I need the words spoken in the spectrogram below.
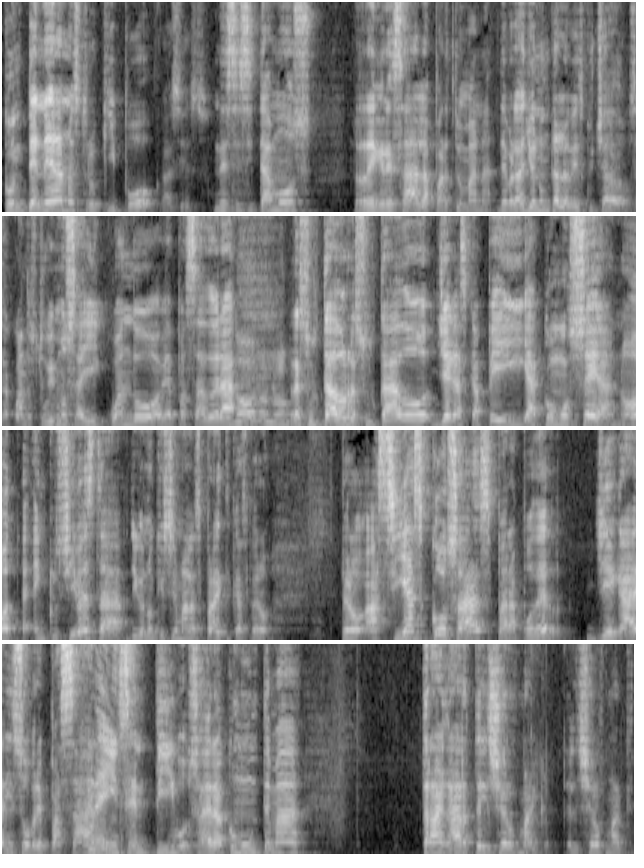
contener a nuestro equipo, Así es. necesitamos regresar a la parte humana. De verdad, yo nunca lo había escuchado. O sea, cuando estuvimos ahí, cuando había pasado, era No, no, no. resultado, resultado, llegas KPI a como sea, ¿no? Inclusive hasta, digo, no quiero decir malas prácticas, pero, pero hacías cosas para poder llegar y sobrepasar e incentivos. O sea, era como un tema tragarte el share of market, el share of market.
